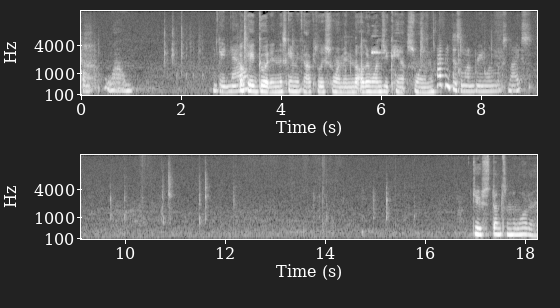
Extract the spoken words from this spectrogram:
Bump. Wow. Okay, now Okay, good. In this game you can actually swim. In the other ones you can't swim. I think this lime green one looks nice. Do stunts in the water.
